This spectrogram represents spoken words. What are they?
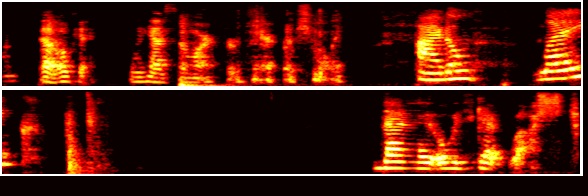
one. Oh, okay. We have some more from here from Shmulie. I don't like that I always get rushed.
